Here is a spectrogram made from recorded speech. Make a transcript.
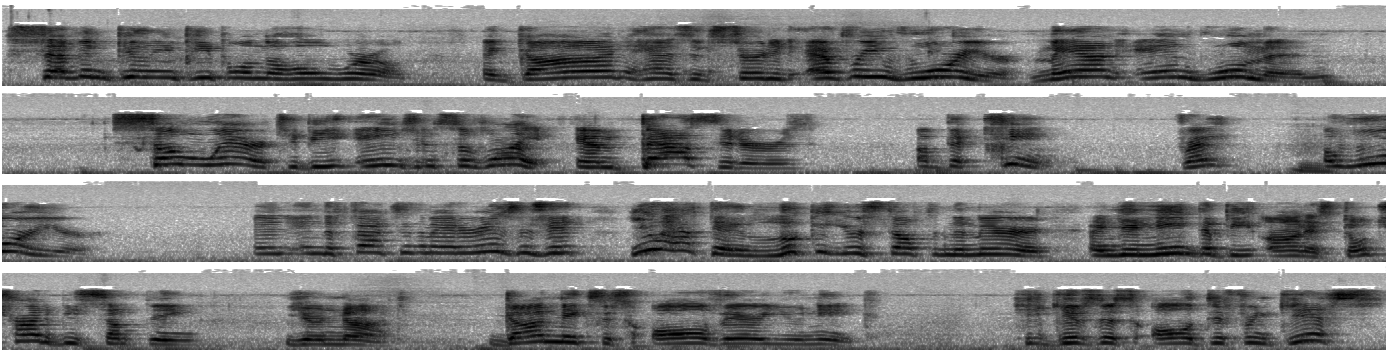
seven billion people in the whole world. And God has inserted every warrior, man and woman, somewhere to be agents of light, ambassadors of the king, right? Hmm. A warrior. And and the fact of the matter is, is that you have to look at yourself in the mirror and you need to be honest. Don't try to be something you're not. God makes us all very unique. He gives us all different gifts,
